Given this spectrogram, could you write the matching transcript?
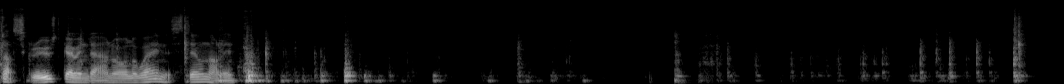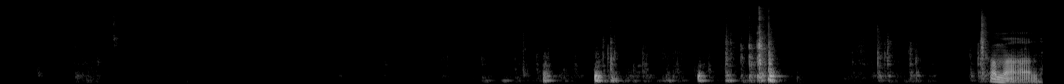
That screw's going down all the way and it's still not in. Come on.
